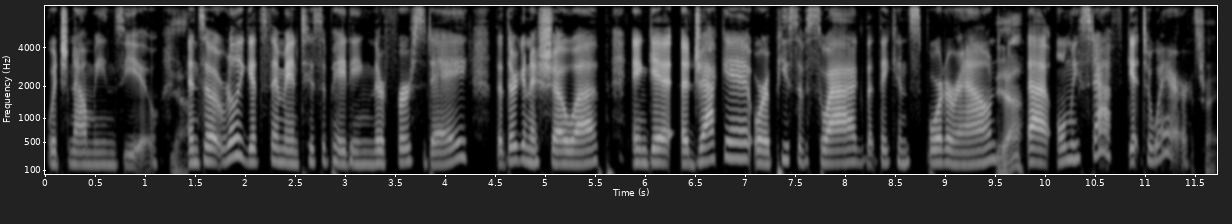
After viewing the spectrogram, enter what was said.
which now means you. Yeah. And so it really gets them anticipating their first day that they're going to show up and get a jacket or a piece of swag that they can sport around. Yeah. That only only staff get to wear. That's right.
